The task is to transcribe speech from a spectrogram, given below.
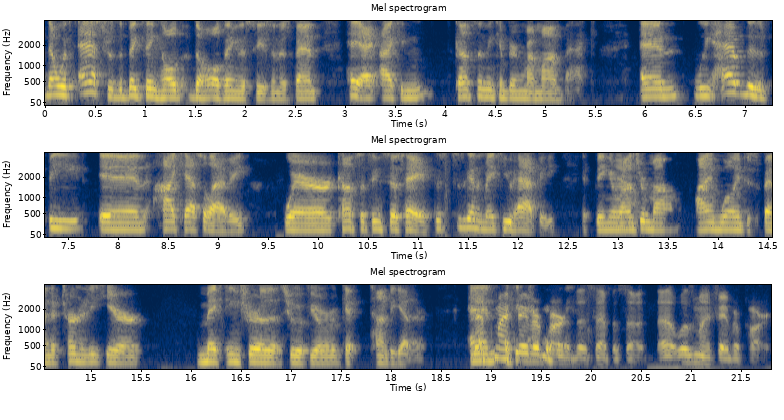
now with Astra, the big thing, whole, the whole thing this season has been, hey, I, I can Constantine can bring my mom back, and we have this beat in High Castle Abbey where Constantine says, "Hey, if this is going to make you happy, if being around yeah. your mom, I am willing to spend eternity here, making sure that the two of you get time together." And That's my favorite part of this episode. That was my favorite part,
